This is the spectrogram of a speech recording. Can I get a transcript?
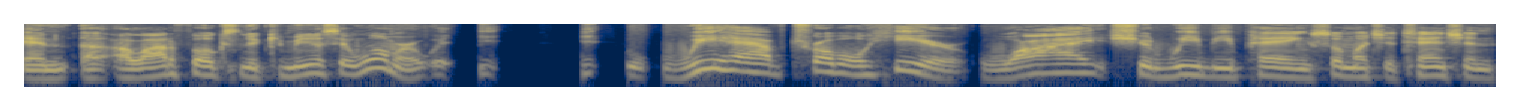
and a, a lot of folks in the community say, Wilmer, we, we have trouble here. Why should we be paying so much attention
